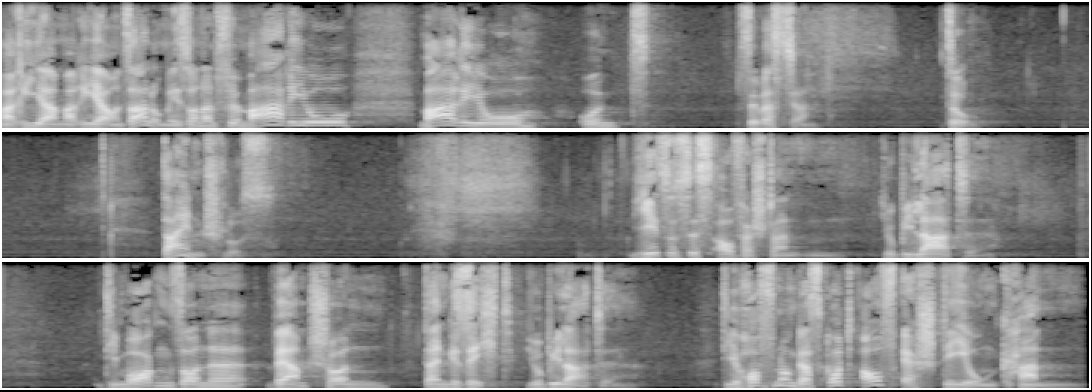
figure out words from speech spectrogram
Maria, Maria und Salome, sondern für Mario, Mario und Sebastian. So, dein Schluss. Jesus ist auferstanden. Jubilate. Die Morgensonne wärmt schon dein Gesicht. Jubilate. Die Hoffnung, dass Gott Auferstehung kann.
